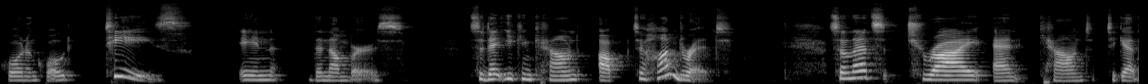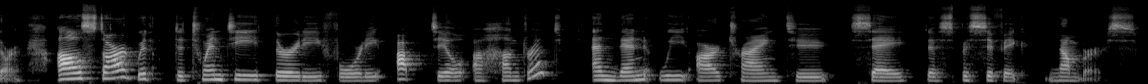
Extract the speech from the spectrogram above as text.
quote unquote T's in the numbers so that you can count up to 100. So let's try and count together. I'll start with the 20, 30, 40 up till 100 and then we are trying to say the specific numbers.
